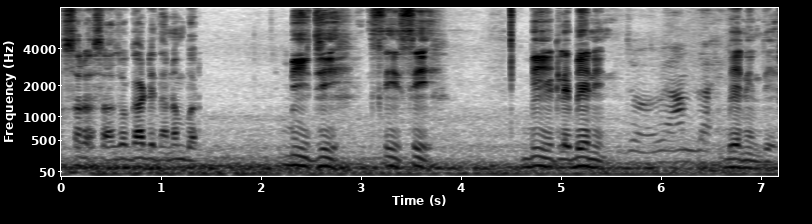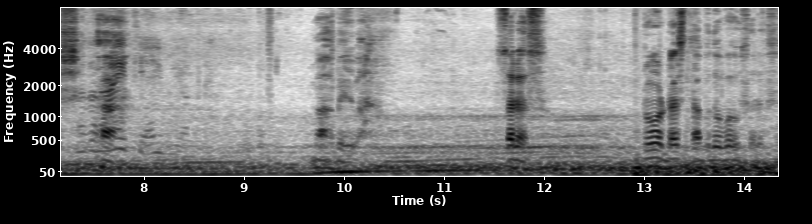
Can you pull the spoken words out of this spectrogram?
સરસ આ જો ગાડીના number. B J C C B એટલે બેનિન. બેનિન દેશ. હા. વાહ ભાઈ વાહ. સરસ. રોડ રસ્તા બધું બહુ સરસ.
